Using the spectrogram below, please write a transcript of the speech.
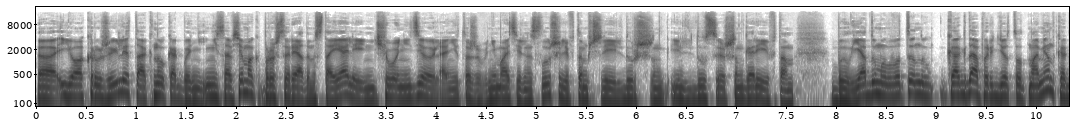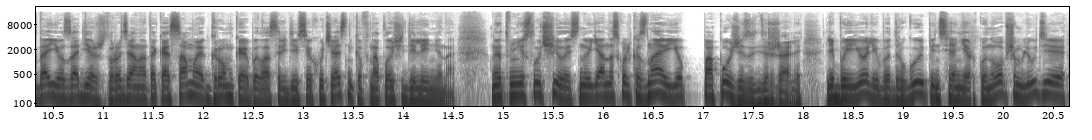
э, ее окружили так, ну, как бы не совсем, а просто рядом стояли и ничего не делали. Они тоже внимательно слушали, в том числе Ильдур Шин, Ильдус Шангареев там был. Я думал, вот ну, когда придет тот момент, когда ее задержат. Вроде она такая самая громкая была среди всех участников на площади Ленина. Но это не случилось. Но я, насколько знаю, ее попозже задержали. Либо ее, либо другую пенсионерку. Ну, в общем, люди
